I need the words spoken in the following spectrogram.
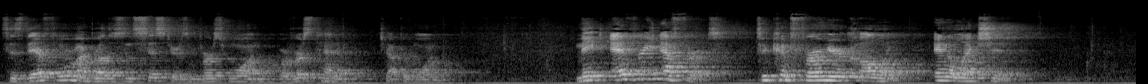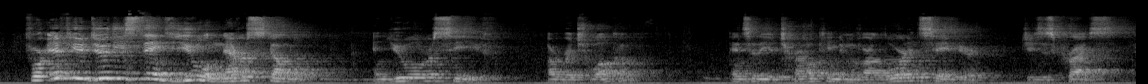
says, Therefore, my brothers and sisters, in verse 1, or verse 10 of chapter 1, make every effort to confirm your calling and election. For if you do these things, you will never stumble, and you will receive a rich welcome into the eternal kingdom of our Lord and Savior, Jesus Christ.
